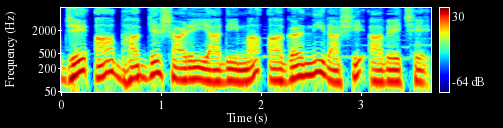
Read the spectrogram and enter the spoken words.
જે આ ભાગ્યશાળી યાદીમાં આગળની રાશિ આવે છે.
